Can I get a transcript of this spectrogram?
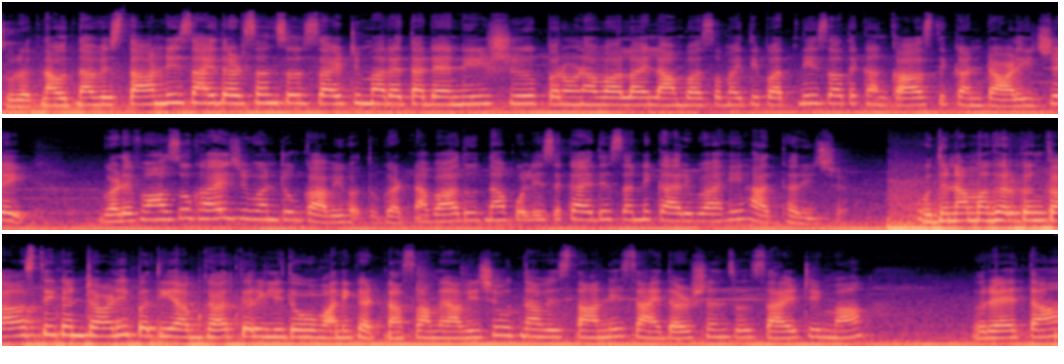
સુરતના ઉધના વિસ્તારની સાંઈ દર્શન સોસાયટીમાં રહેતા ડેનિશ પરોણાવાલાએ લાંબા સમયથી પત્ની સાથે કંકાસથી કંટાળી જઈ ગળે ફાંસો ખાઈ જીવન ટૂંકાવ્યું હતું. ઘટના બાદ ઉધના પોલીસે કાયદેસરની કાર્યવાહી હાથ ધરી છે. ઉધનામાં ઘર કંકાસથી કંટાળી પતિએ આપઘાત કરી લીધો હોવાની ઘટના સામે આવી છે. ઉધના વિસ્તારની સાંઈ દર્શન સોસાયટીમાં રહેતા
